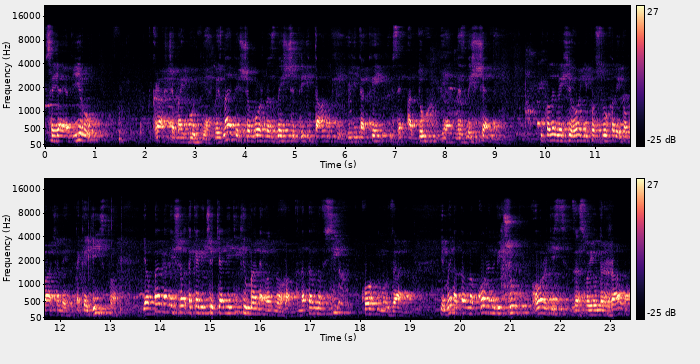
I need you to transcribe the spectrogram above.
сеяє віру в краще майбутнє. Ви знаєте, що можна знищити і танки, і літаки, і все, а дух є незнищенний. І коли ми сьогодні послухали і побачили таке дійство, я впевнений, що таке відчуття не тільки в мене одного, а напевно всіх в кожному залі. І ми, напевно, кожен відчув гордість за свою державу,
